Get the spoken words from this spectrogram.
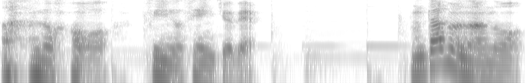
あの、次の選挙で。多分、あの、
